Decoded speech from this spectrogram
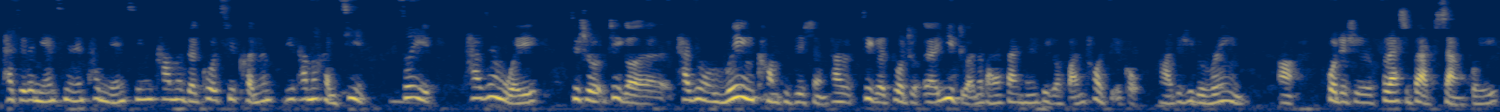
他觉得年轻人太年轻，他们的过去可能离他们很近，所以他认为。就是这个，他用 ring composition，他这个作者呃译者呢把它翻成这个环套结构啊，就是一个 ring 啊，或者是 flashback 闪回。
